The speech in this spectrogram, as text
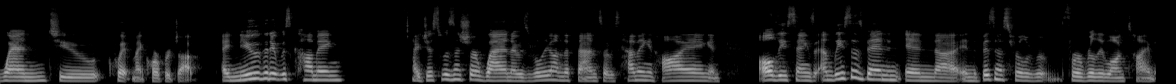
when to quit my corporate job. I knew that it was coming. I just wasn't sure when. I was really on the fence. I was hemming and hawing and all these things. And Lisa's been in uh, in the business for for a really long time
